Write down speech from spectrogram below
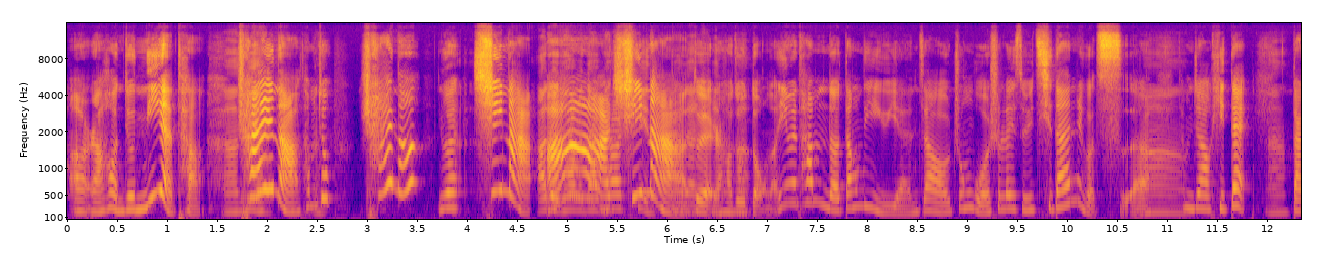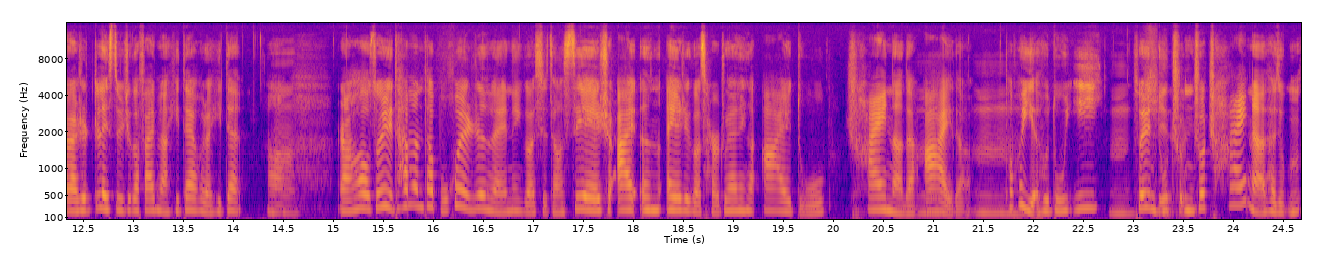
啊，然后你就 net 嗯 China，他们就 China，你说 China 啊对他们当啊时说 China，China，对对，China，然后就啊懂了，因为他们的当地语言叫中国是类似于契丹这个词，嗯。他们叫 hide，嗯。大概是类似于这个发音嘛，hide 或者 hiden 啊。嗯然后，所以他们他不会认为那个写成 c h i n a 这个词儿中间那个 i 读 China 的嗯 i 的，嗯，他会也会读一，嗯，所以你读出你说 China，他就嗯，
